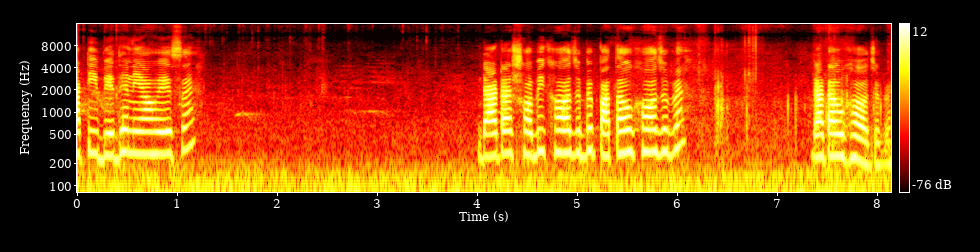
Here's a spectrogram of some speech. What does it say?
আটি বেঁধে নেওয়া হয়েছে। ডাটা সবই খাওয়া যাবে পাতাও খাওয়া যাবে ডাটাও খাওয়া যাবে।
